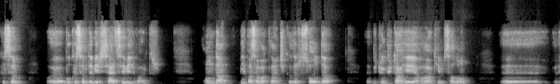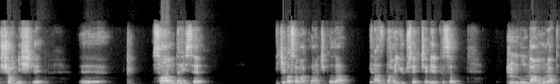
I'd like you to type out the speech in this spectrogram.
kısım. E, bu kısımda bir selsebil vardır. Ondan bir basamaktan çıkılır. Solda bütün Kütahya'ya hakim salon. E, şahnişli. E, sağında ise iki basamaktan çıkılan biraz daha yüksekçe bir kısım. Bundan murat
